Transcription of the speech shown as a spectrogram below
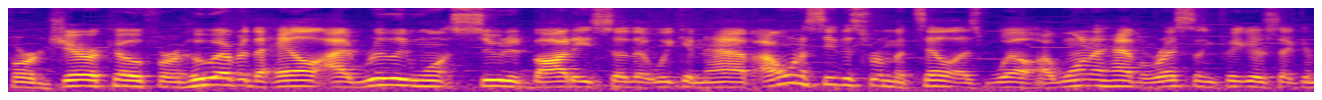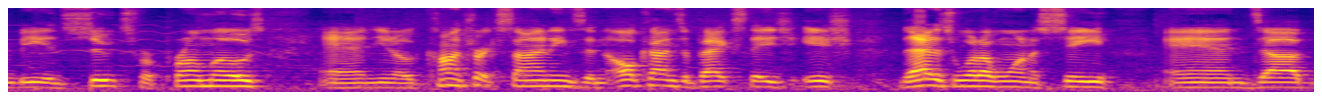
for Jericho, for whoever the hell. I really want suited bodies so that we can have, I want to see this from Mattel as well. I want to have wrestling figures that can be in suits for promos and, you know, contract signings and all kinds of backstage-ish. That is what I want to see. And uh,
